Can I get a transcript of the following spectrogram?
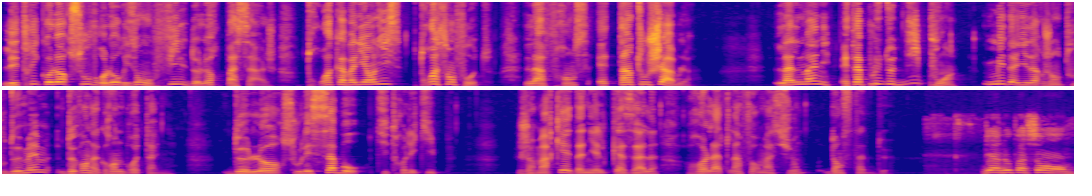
les tricolores s'ouvrent l'horizon au fil de leur passage. Trois cavaliers en lice, trois sans faute. La France est intouchable. L'Allemagne est à plus de 10 points, médaillée d'argent tout de même devant la Grande-Bretagne. De l'or sous les sabots, titre l'équipe. Jean Marquet et Daniel Casal relatent l'information dans Stade 2. Bien, nous passons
